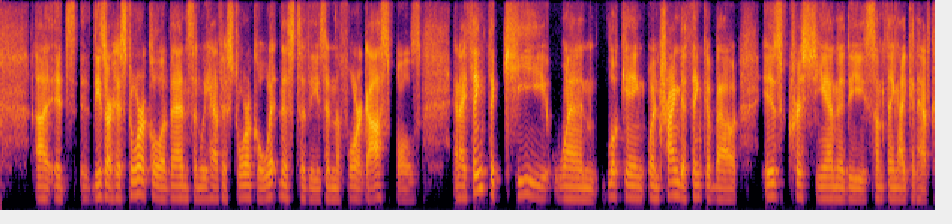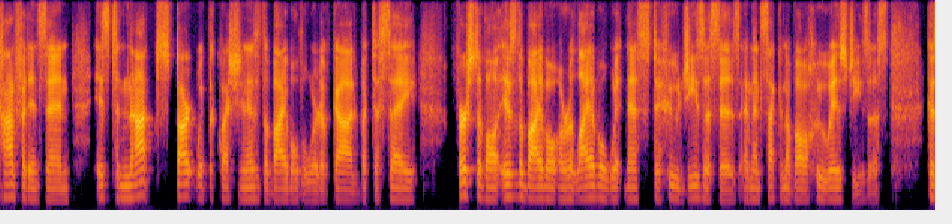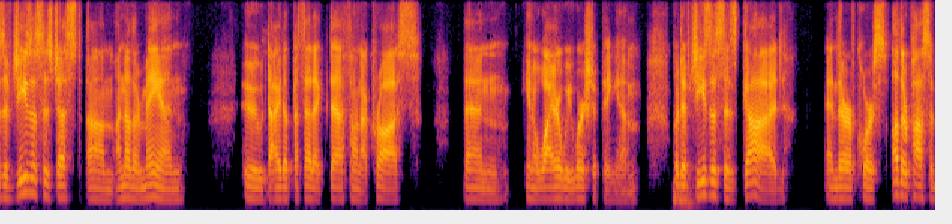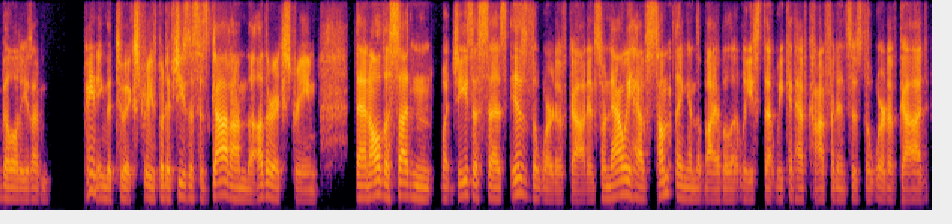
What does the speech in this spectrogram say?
uh, it's these are historical events and we have historical witness to these in the four gospels and i think the key when looking when trying to think about is christianity something i can have confidence in is to not start with the question is the bible the word of god but to say First of all, is the Bible a reliable witness to who Jesus is? And then, second of all, who is Jesus? Because if Jesus is just um, another man, who died a pathetic death on a cross, then you know why are we worshiping him? But mm-hmm. if Jesus is God, and there are of course other possibilities, I'm painting the two extremes, but if Jesus is God on the other extreme, then all of a sudden what Jesus says is the word of God. And so now we have something in the Bible at least that we can have confidence is the word of God.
